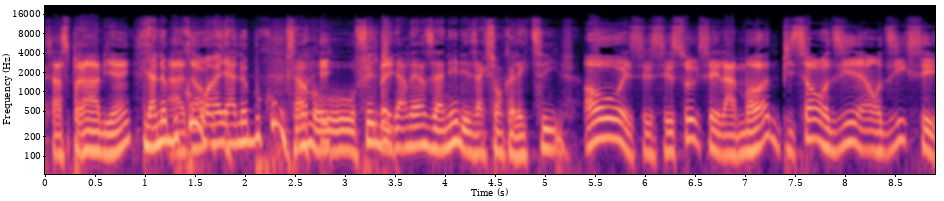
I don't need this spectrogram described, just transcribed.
ça se prend bien il y en a beaucoup, hein, il y en a beaucoup, me semble, au fil des ben, dernières années, des actions collectives. Oh oui, c'est sûr que c'est la mode. Puis ça, on dit, on dit que c'est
